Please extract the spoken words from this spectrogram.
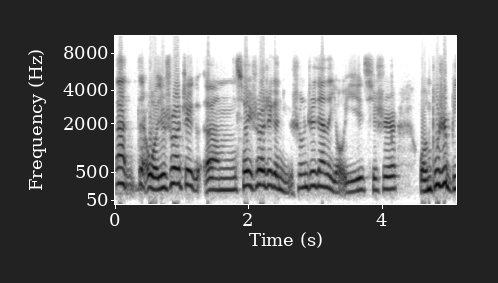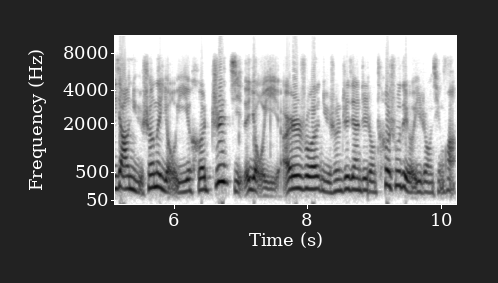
那但我就说这个，嗯，所以说这个女生之间的友谊，其实我们不是比较女生的友谊和知己的友谊，而是说女生之间这种特殊的友谊这种情况。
